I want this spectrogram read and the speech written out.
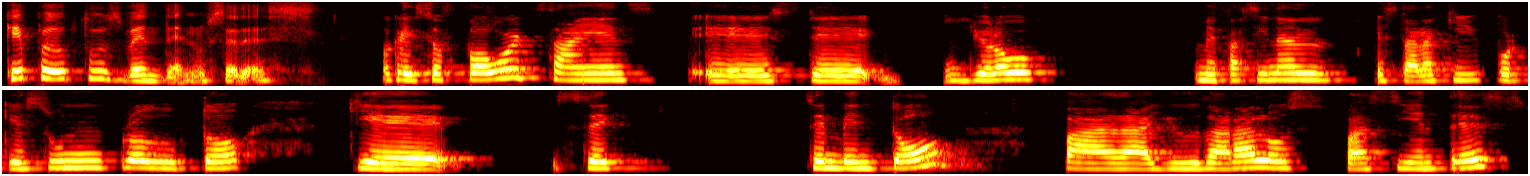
qué productos venden ustedes? Okay, so Forward Science, este, yo lo, me fascina estar aquí porque es un producto que se se inventó para ayudar a los pacientes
